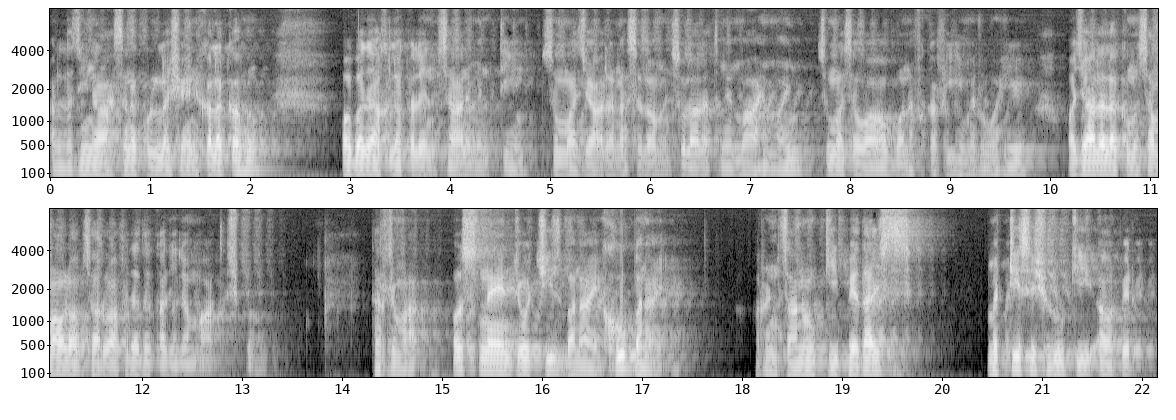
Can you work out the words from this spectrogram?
अल्लाजीन हसन शैन खलक हूँ व बदा मिन तीन सुमा जाल नसल में सुलालत में माहिन सुमा सवा व नफ़ी में रूही, व जालकम समासार वाफिदत कलीलमा तशकुर। तर्जुमा, उसने जो चीज़ बनाई, खूब बनाई और इंसानों की पैदाइश मिट्टी से शुरू की और फिर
